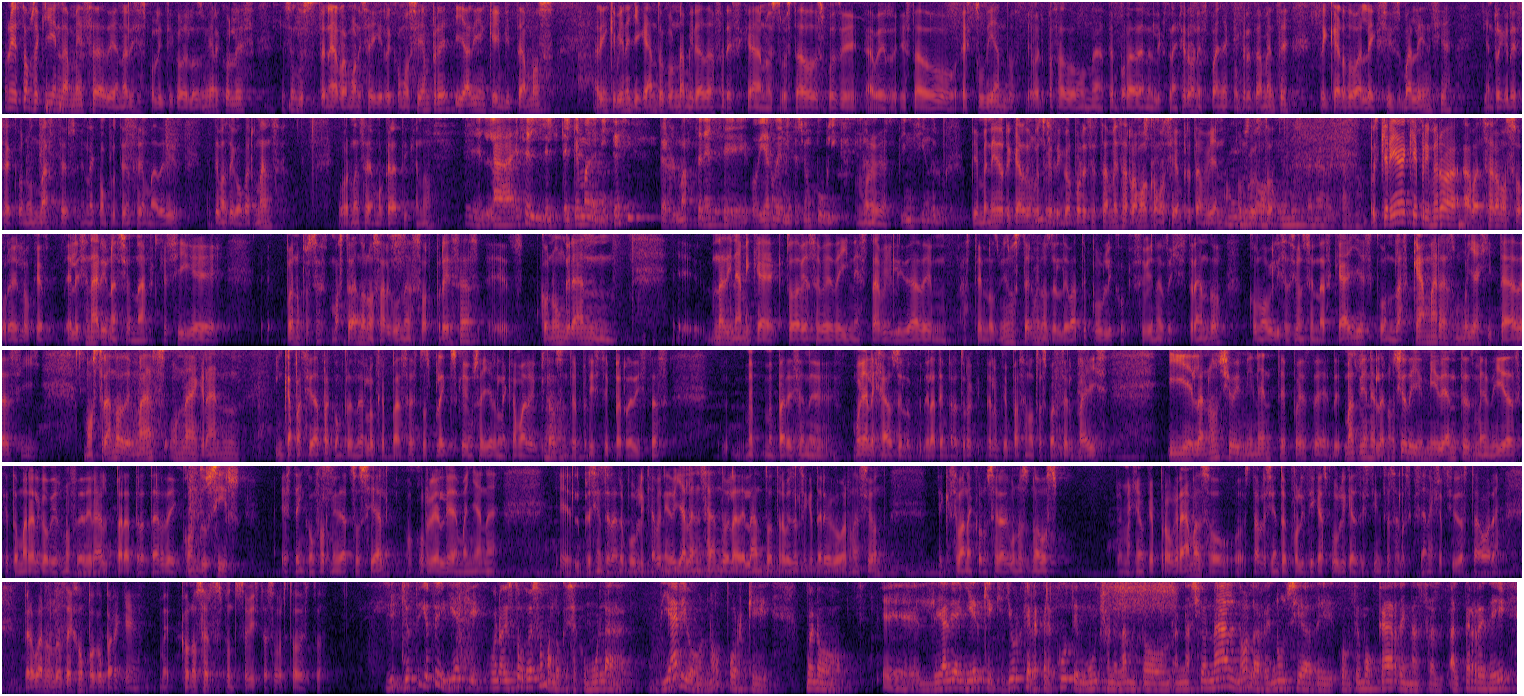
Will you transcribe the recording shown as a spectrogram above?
Bueno, ya estamos aquí en la mesa de análisis político de los miércoles. Es un gusto tener a Ramón Isaguirre como siempre y alguien que invitamos, alguien que viene llegando con una mirada fresca a nuestro estado después de haber estado estudiando, de haber pasado una temporada en el extranjero, en España concretamente, Ricardo Alexis Valencia, quien regresa con un máster en la Complutense de Madrid en temas de gobernanza, gobernanza democrática, ¿no? Eh, es el, tema de mi tesis, pero el máster es eh, Gobierno de Administración Pública. Muy bien. Viene siendo lo... Bienvenido, Ricardo. Un gusto que te incorpores a esta mesa. Ramón, como siempre, también un, un gusto. Un gusto tener, Ricardo. Pues quería que primero avanzáramos sobre lo que el escenario nacional, que sigue, bueno, pues mostrándonos algunas sorpresas, eh, con un gran una dinámica que todavía se ve de inestabilidad en, hasta en los mismos términos del debate público que se viene registrando, con movilizaciones en las calles, con las cámaras muy agitadas y mostrando además una gran incapacidad para comprender lo que pasa. Estos pleitos que vimos ayer en la Cámara de Diputados claro. entre peristas y perredistas me, me parecen eh, muy alejados de, lo, de la temperatura de lo que pasa en otras partes del país y el anuncio inminente, pues, de, más bien el anuncio de inminentes medidas que tomará el gobierno federal para tratar de conducir esta inconformidad social. Ocurrirá el día de mañana. El presidente de la República ha venido ya lanzando el adelanto a través del secretario de Gobernación de que se van a conocer algunos nuevos, me imagino que programas o, o establecimiento de políticas públicas distintas a las que se han ejercido hasta ahora. Pero bueno, los dejo un poco para que conocer sus puntos de vista sobre todo esto. Yo te, yo te, diría que, bueno, es todo eso más lo que se acumula diario, ¿no? Porque, bueno, eh, el día de ayer, que, que, yo creo que repercute mucho en el ámbito nacional, ¿no? La renuncia de Cuauhtémoc Cárdenas al, PRD,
